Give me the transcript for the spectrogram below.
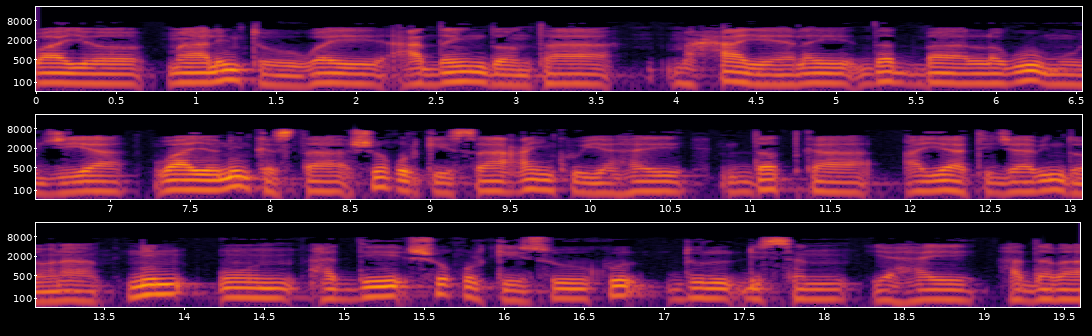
Waayo maalintu way caddayn doontaa maxaa yeelay dad baa lagu muujiyaa. Waayo nin kasta shuqulkiisa caynku yahay dadka ayaa tijaabin doonaa nin uun haddii shuqulkiisu ku dul dhisan yahay haddaba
